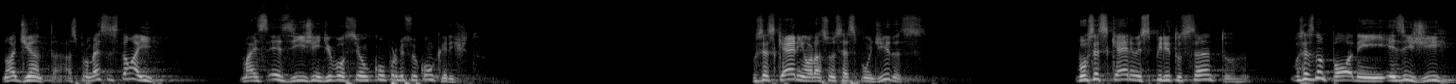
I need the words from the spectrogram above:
Não adianta, as promessas estão aí, mas exigem de você um compromisso com Cristo. Vocês querem orações respondidas? Vocês querem o Espírito Santo? Vocês não podem exigir,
